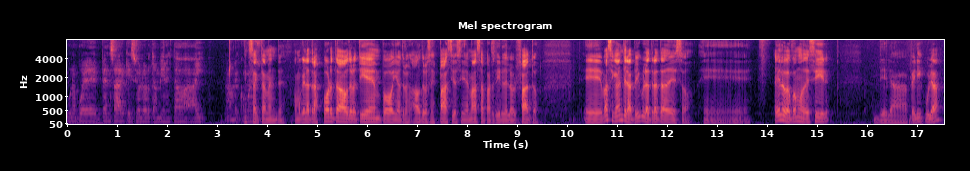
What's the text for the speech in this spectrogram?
uno puede pensar que ese olor también estaba ahí. ¿No? Es como Exactamente. Como que la transporta a otro tiempo y a otros, a otros espacios y demás a partir del olfato. Eh, básicamente la película trata de eso. Eh, es lo que podemos decir de la película,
